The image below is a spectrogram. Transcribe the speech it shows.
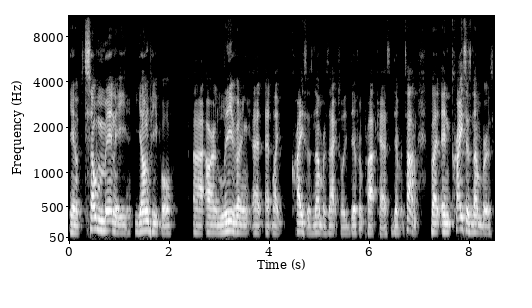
you know, so many young people uh, are leaving at, at like crisis numbers. Actually, different podcasts different time, but in crisis numbers,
